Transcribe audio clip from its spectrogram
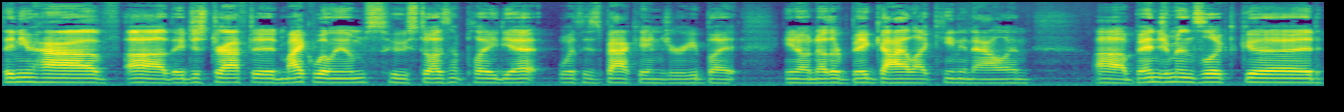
then you have uh, they just drafted Mike Williams, who still hasn't played yet with his back injury, but you know another big guy like Keenan Allen. Uh, Benjamin's looked good.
